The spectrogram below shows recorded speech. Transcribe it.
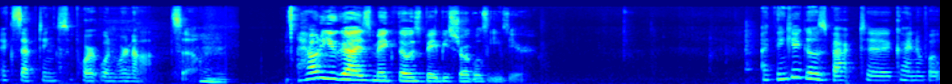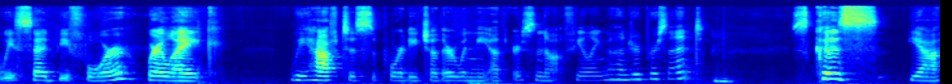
accepting support when we're not. So Mhm. How do you guys make those baby struggles easier? I think it goes back to kind of what we said before, where like we have to support each other when the other's not feeling 100%. Because, mm. yeah,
